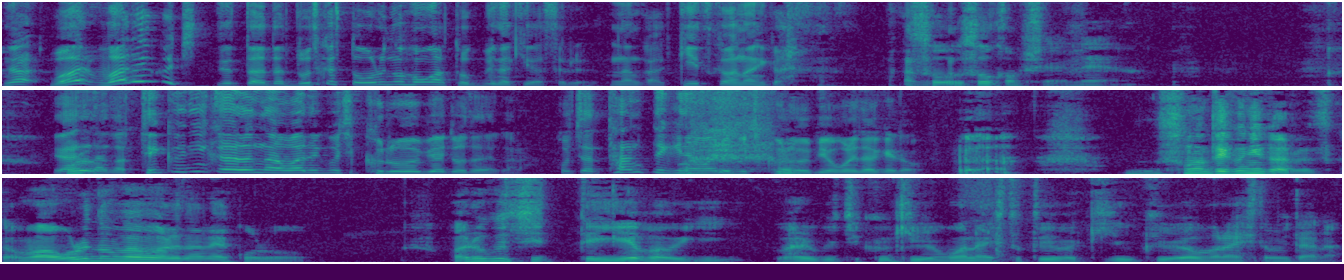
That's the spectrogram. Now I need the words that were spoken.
なわ悪口って言ったらどっちかっていうと俺の方が得意な気がする。なんか気使わないから。そうそうかもしれないね。俺いやなんかテクニカルな悪口黒帯は状態だから。こっちは端的な悪口黒帯は俺だけど。そのテクニカルですか？まあ俺の場合はあれだねこの悪口って言えば悪口空気を読まない人といえば空気を読まない人みたいな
